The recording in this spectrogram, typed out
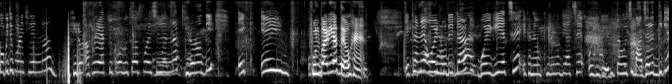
কবিতা পড়েছিলেন না? ক্ষীর আপনারা একটি কবিতা পড়েছিলেন না? ক্ষীর নদী এই ফুলবাড়িয়াতেও হ্যাঁ। এখানে ওই নদীটা বয়ে গিয়েছে এখানে ক্ষীর নদী আছে ওইদিকে। এটা হচ্ছে বাজারের দিকে।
